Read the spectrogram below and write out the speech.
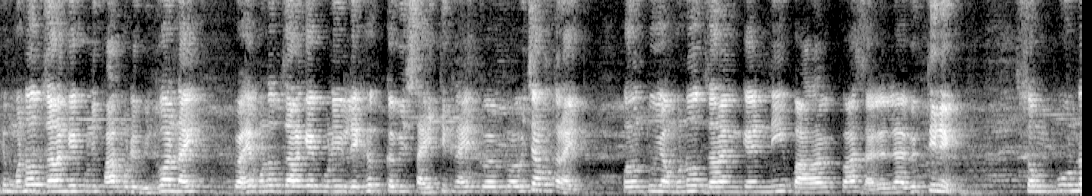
हे मनोज जरांगे कुणी फार मोठे विद्वान नाहीत किंवा हे मनोज जरांगे कुणी लेखक कवी साहित्यिक नाहीत किंवा किंवा विचारवंत नाहीत. परंतु या मनोज जरांगेंनी बारावी पास झालेल्या व्यक्तीने संपूर्ण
